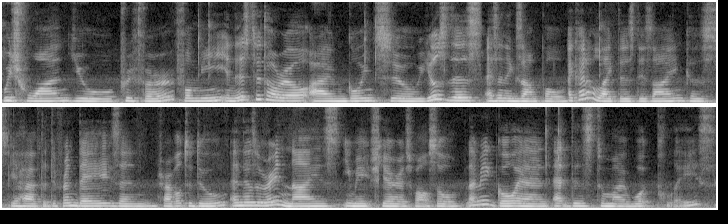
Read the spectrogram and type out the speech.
which one you prefer. For me, in this tutorial, I'm going to use this as an example. I kind of like this design because you have the different days and travel to do. And there's a very nice image here as well. So let me go and add this to my workplace.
